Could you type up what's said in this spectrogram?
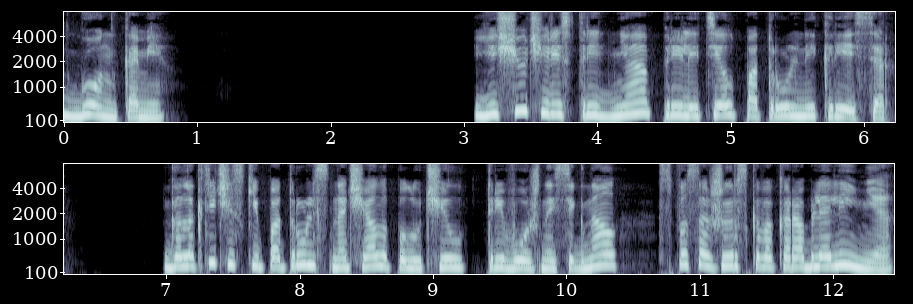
гонками. Еще через три дня прилетел патрульный крейсер. Галактический патруль сначала получил тревожный сигнал с пассажирского корабля «Линия»,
